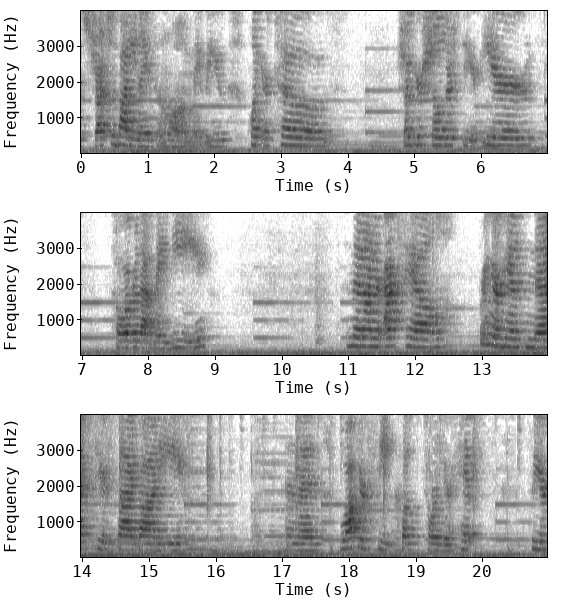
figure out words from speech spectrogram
Stretch the body nice and long. Maybe you point your toes, shrug your shoulders to your ears, however that may be. And then on your exhale, bring your hands next to your side body. And then walk your feet close towards your hips. So your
